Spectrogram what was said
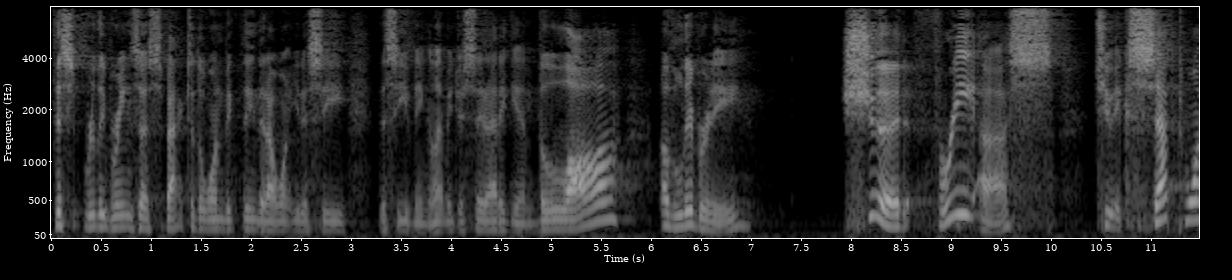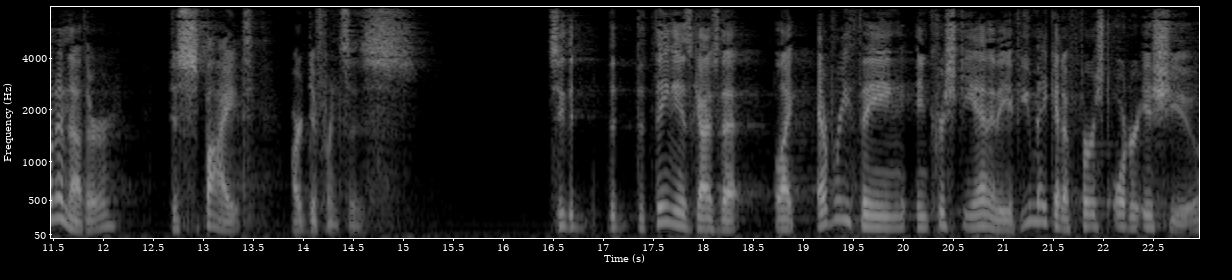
This really brings us back to the one big thing that I want you to see this evening. Let me just say that again. The law of liberty should free us to accept one another despite our differences. See, the, the, the thing is, guys, that like everything in Christianity, if you make it a first order issue,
